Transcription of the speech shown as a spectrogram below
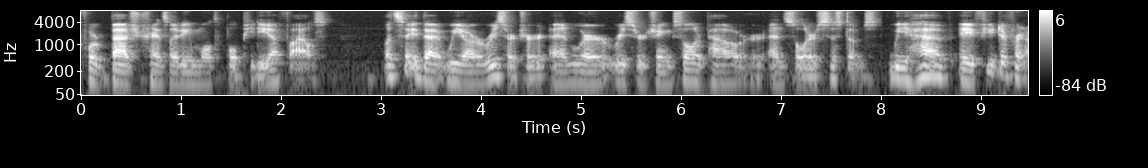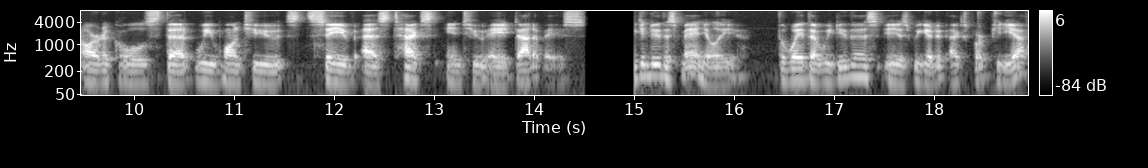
for batch translating multiple PDF files. Let's say that we are a researcher and we're researching solar power and solar systems. We have a few different articles that we want to save as text into a database. We can do this manually. The way that we do this is we go to export PDF.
